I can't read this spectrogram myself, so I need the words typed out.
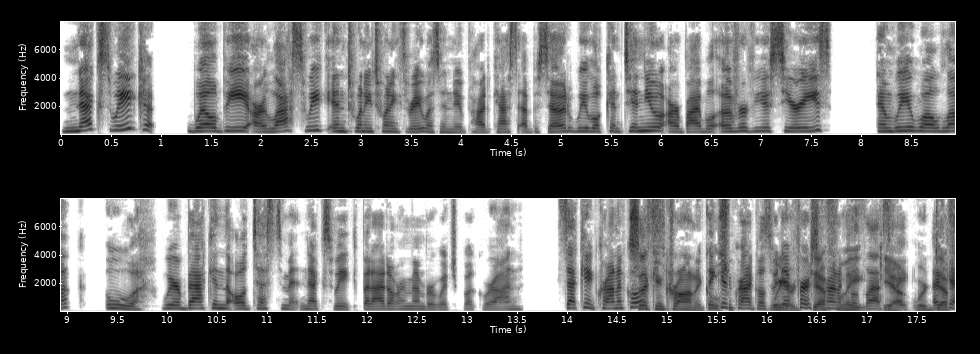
Next week will be our last week in 2023 with a new podcast episode. We will continue our Bible overview series and we will look. Ooh, we're back in the Old Testament next week, but I don't remember which book we're on. Second Chronicles. Second Chronicles. Second Chronicles. We, we did First Chronicles last yeah, week. Yeah, we're definitely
